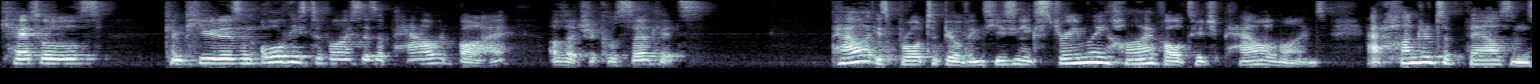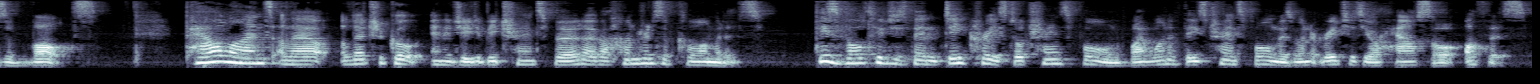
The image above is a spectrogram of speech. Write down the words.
kettles, computers, and all these devices are powered by electrical circuits. Power is brought to buildings using extremely high voltage power lines at hundreds of thousands of volts. Power lines allow electrical energy to be transferred over hundreds of kilometers. This voltage is then decreased or transformed by one of these transformers when it reaches your house or office.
